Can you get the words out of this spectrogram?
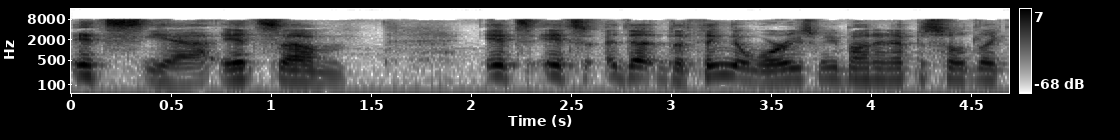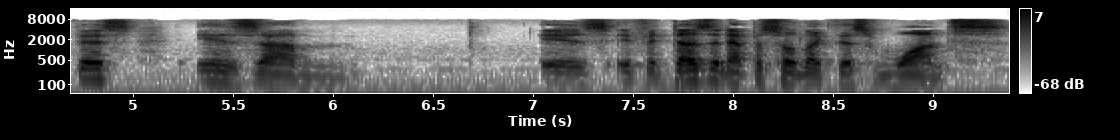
It's yeah, it's um, it's it's the the thing that worries me about an episode like this is um, is if it does an episode like this once,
